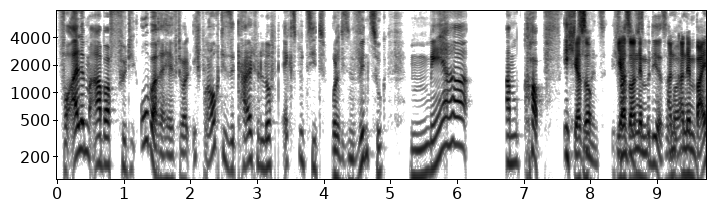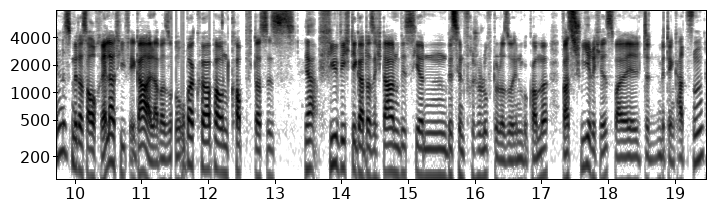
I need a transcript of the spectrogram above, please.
Vor allem aber für die obere Hälfte, weil ich brauche diese kalte Luft explizit oder diesen Windzug mehr am Kopf. Ich ja, so, zumindest. Ich ja, weiß, so an, dem, ist, an, an, den Beinen ist mir das auch relativ egal, aber so Oberkörper und Kopf, das ist ja. viel wichtiger, dass ich da ein bisschen, ein bisschen frische Luft oder so hinbekomme. Was schwierig ist, weil mit den Katzen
